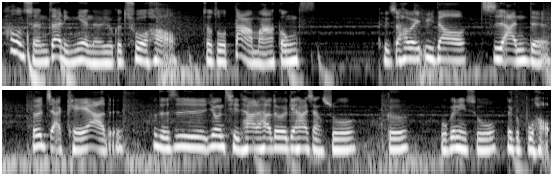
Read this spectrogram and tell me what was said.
浩辰在里面呢，有个绰号叫做“大麻公子”，可是他会遇到治安的或者假 K R 的，或者是用其他的，他都会跟他讲说：“哥，我跟你说那个不好，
